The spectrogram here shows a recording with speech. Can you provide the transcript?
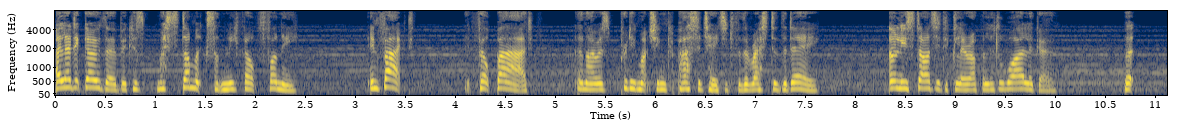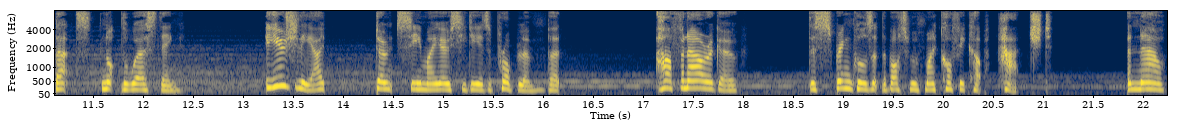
I let it go, though, because my stomach suddenly felt funny. In fact, it felt bad, and I was pretty much incapacitated for the rest of the day. Only started to clear up a little while ago. But that's not the worst thing. Usually, I don't see my OCD as a problem, but Half an hour ago, the sprinkles at the bottom of my coffee cup hatched. And now,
